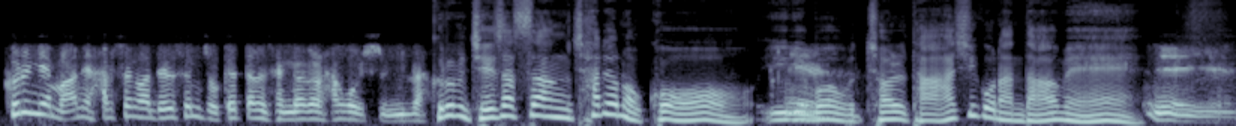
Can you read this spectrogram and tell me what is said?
그런 게 많이 활성화됐으면 좋겠다는 생각을 하고 있습니다. 그러면 제사상 차려놓고 이게 예. 뭐절 다 하시고 난 다음에 예, 예.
